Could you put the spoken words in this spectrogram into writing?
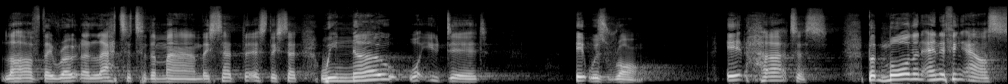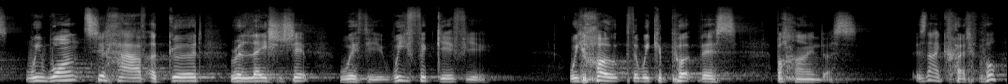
love. They wrote a letter to the man. They said this they said, We know what you did, it was wrong, it hurt us. But more than anything else, we want to have a good relationship with you. We forgive you. We hope that we can put this behind us. Isn't that incredible?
